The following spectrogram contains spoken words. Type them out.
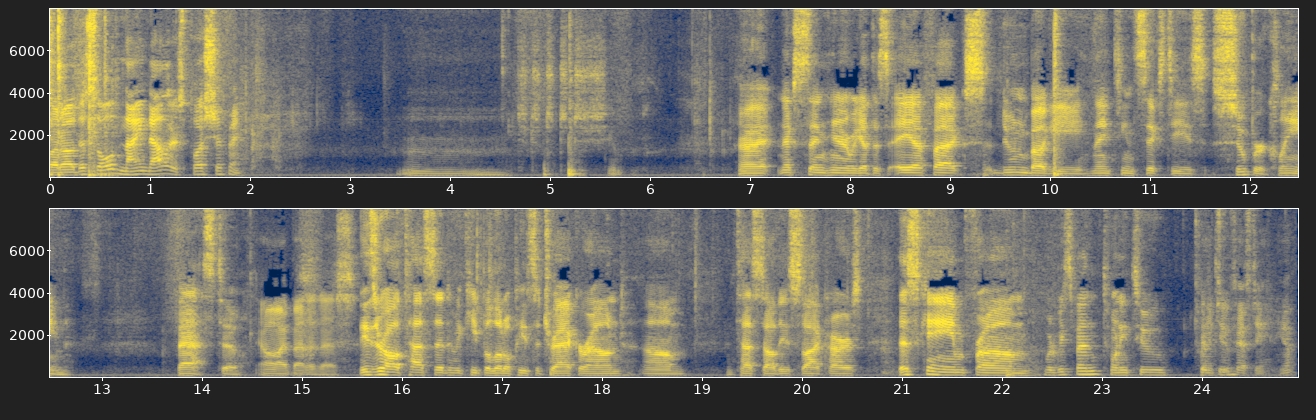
But uh, this sold $9 plus shipping. Shoot. All right, next thing here we got this AFX Dune Buggy 1960s, super clean, fast too. Oh, I bet it is. These are all tested. We keep a little piece of track around um, and test all these slot cars. This came from what did we spend? 22 2250 Yep.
